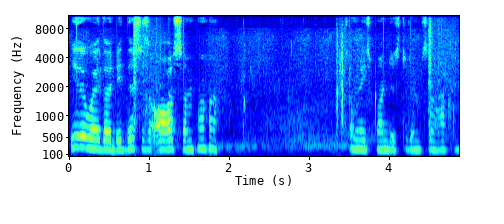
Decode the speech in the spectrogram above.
Either way, though, dude, this is awesome. so many sponges, dude. I'm so happy.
